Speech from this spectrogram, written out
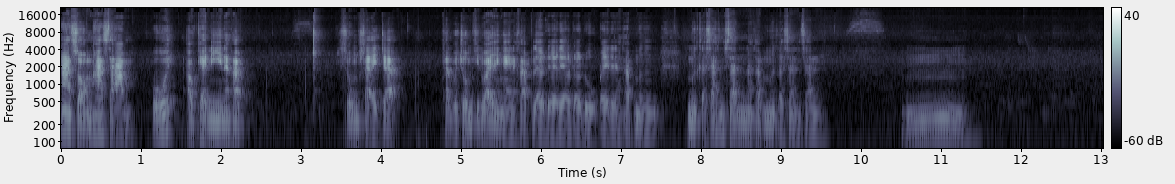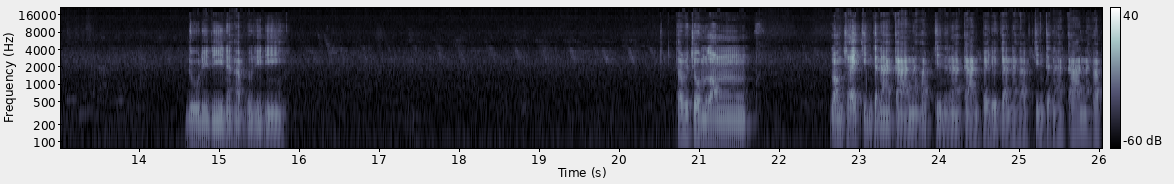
ห้าสองห้าสามโอ้ยเอาแค่นี้นะครับ สงสัยจะท่านผู้ชมคิดว่ายังไงนะครับแล้วเดี๋ยวเดี๋ยวเราดูไปเลยนะครับ มือมือกับสั้นๆนะครับ มือกับสั้นๆอืมดูดีๆนะครับ ดูดีๆท่านผู้ชมลองลองใช้จินตนาการนะครับ จินตนาการไปด้วยกันนะครับ จินตนาการนะครับ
